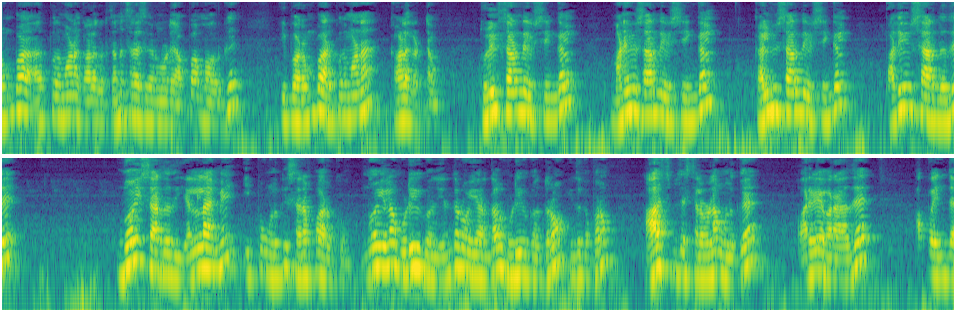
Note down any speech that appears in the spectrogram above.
ரொம்ப அற்புதமான காலகட்டம். தனுசு அப்பா அம்மாவுக்கு இப்போ ரொம்ப அற்புதமான காலகட்டம். தொழில் சார்ந்த விஷயங்கள் மனைவி சார்ந்த விஷயங்கள் கல்வி சார்ந்த விஷயங்கள் பதவி சார்ந்தது நோய் சார்ந்தது எல்லாமே இப்போ உங்களுக்கு சிறப்பாக இருக்கும். நோயெல்லாம் முடிவுக்கு வந்து எந்த நோயாக இருந்தாலும் முடிவுக்கு வந்துடும் இதுக்கப்புறம் ஆஸ்பத்திரி செலவெல்லாம் உங்களுக்கு வரவே வராது. அப்போ இந்த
